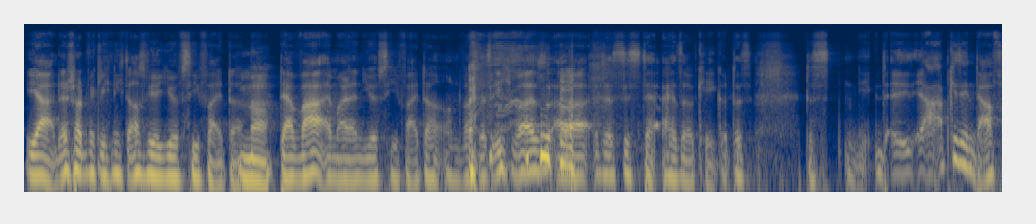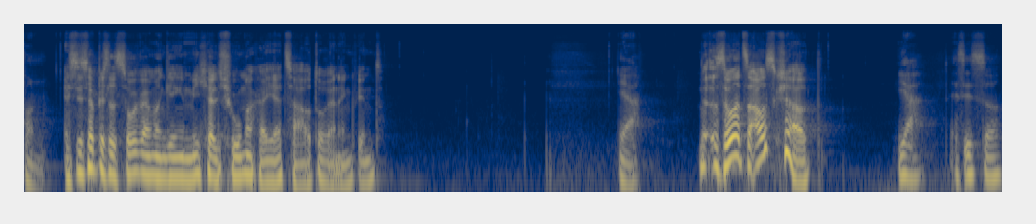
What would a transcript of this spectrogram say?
Ja, der schaut wirklich nicht aus wie ein UFC-Fighter. Na. Der war einmal ein UFC-Fighter und was weiß ich was, aber das ist der, also okay, gut, das, das, ja, abgesehen davon, Es ist ein bisschen so, wenn man gegen Michael Schumacher jetzt ein Autorennen gewinnt. ja, So hat es ausgeschaut. ja, es ist so.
